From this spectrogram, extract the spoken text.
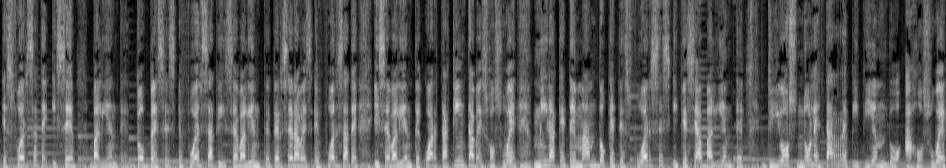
esfuérzate y sé valiente. Dos veces, esfuérzate y sé valiente. Tercera vez, esfuérzate y sé valiente. Cuarta, quinta vez, Josué, mira que te mando que te esfuerces y que seas valiente. Dios no le está repitiendo a Josué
